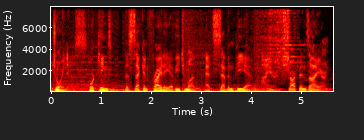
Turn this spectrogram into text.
join us for Kingsman the second Friday of each month at 7 p.m. Iron sharpens iron.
